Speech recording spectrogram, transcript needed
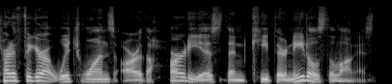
try to figure out which ones are the hardiest and keep their needles the longest.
